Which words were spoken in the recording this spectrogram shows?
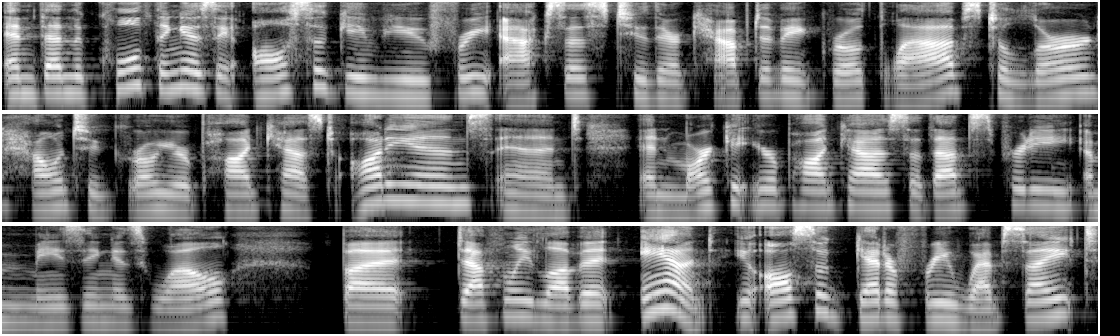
And then the cool thing is, they also give you free access to their Captivate Growth Labs to learn how to grow your podcast audience and and market your podcast. So that's pretty amazing as well. But definitely love it. And you also get a free website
